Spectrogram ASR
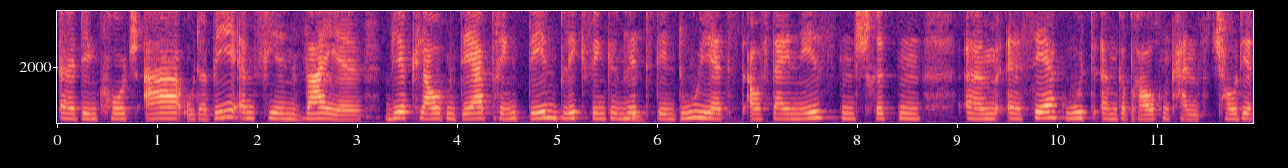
äh, den Coach A oder B empfehlen, weil wir glauben, der bringt den Blickwinkel mit, mhm. den du jetzt auf deinen nächsten Schritten ähm, äh, sehr gut ähm, gebrauchen kannst. Schau dir,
